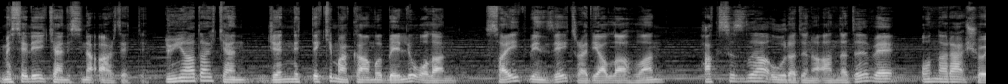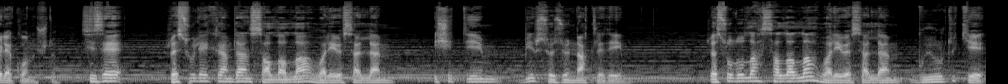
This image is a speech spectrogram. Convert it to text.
meseleyi kendisine arz etti. Dünyadayken cennetteki makamı belli olan Said bin Zeyd radıyallahu an haksızlığa uğradığını anladı ve onlara şöyle konuştu. Size Resul-i Ekrem'den sallallahu aleyhi ve sellem işittiğim bir sözü nakledeyim. Resulullah sallallahu aleyhi ve sellem buyurdu ki,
